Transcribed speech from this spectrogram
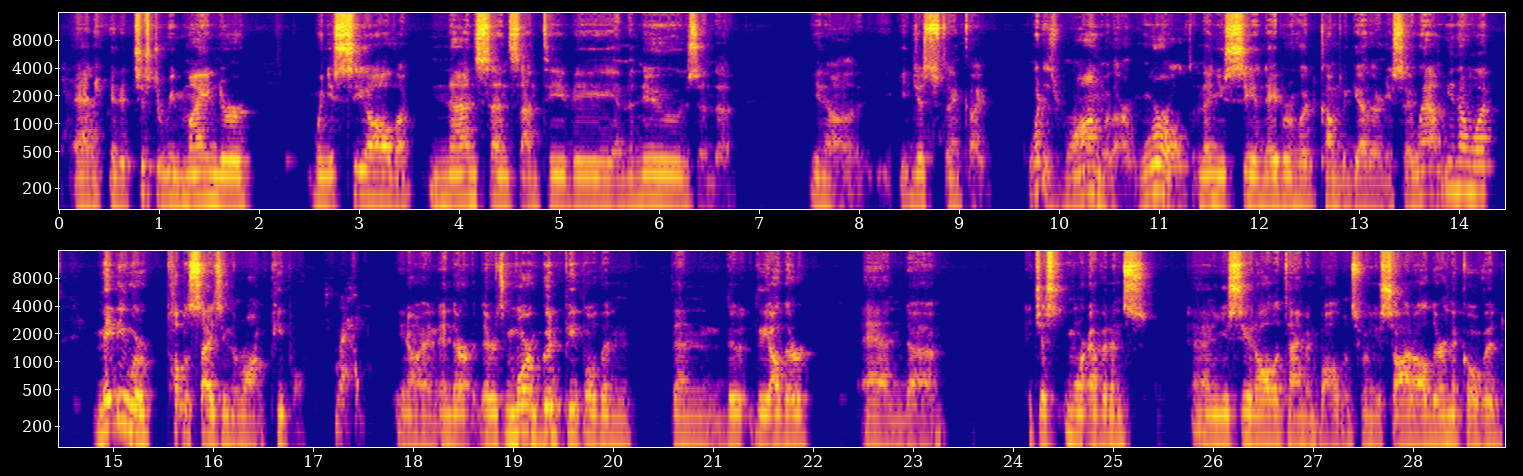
Yeah. And, and it's just a reminder when you see all the nonsense on TV and the news and the, you know, you just think like, what is wrong with our world? And then you see a neighborhood come together and you say, well, you know what? Maybe we're publicizing the wrong people. Right. You know, and, and there there's more good people than than the the other, and uh, just more evidence and you see it all the time in Baldwinsville you saw it all during the COVID,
